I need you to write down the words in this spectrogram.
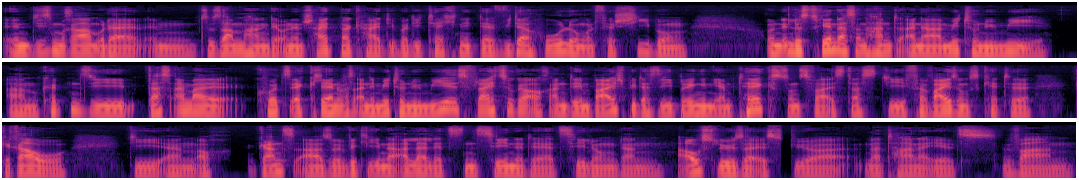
in diesem Rahmen oder im Zusammenhang der Unentscheidbarkeit über die Technik der Wiederholung und Verschiebung und illustrieren das anhand einer Metonymie. Ähm, könnten Sie das einmal kurz erklären, was eine Metonymie ist? Vielleicht sogar auch an dem Beispiel, das Sie bringen in Ihrem Text. Und zwar ist das die Verweisungskette Grau, die ähm, auch ganz, also wirklich in der allerletzten Szene der Erzählung dann Auslöser ist für Nathanaels Wahn.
